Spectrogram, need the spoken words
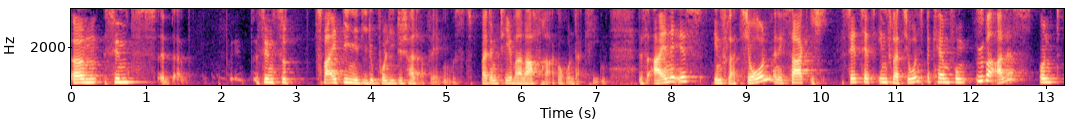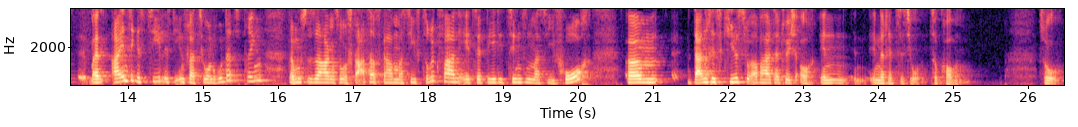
ähm, sind, äh, sind so zwei Dinge, die du politisch halt abwägen musst bei dem Thema Nachfrage runterkriegen. Das eine ist Inflation. Wenn ich sage, ich setze jetzt Inflationsbekämpfung über alles und mein einziges Ziel ist, die Inflation runterzubringen, dann musst du sagen, so Staatsausgaben massiv zurückfahren, EZB die Zinsen massiv hoch. Ähm, dann riskierst du aber halt natürlich auch in, in, in eine Rezession zu kommen. So,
